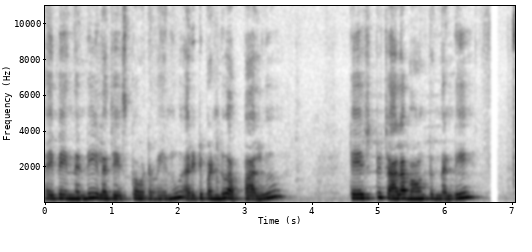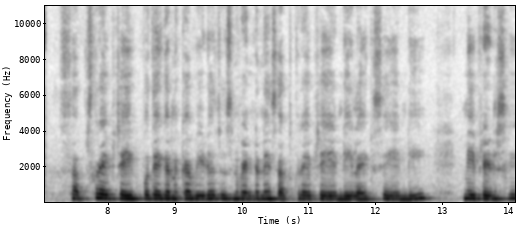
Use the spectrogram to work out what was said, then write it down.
అయిపోయిందండి ఇలా చేసుకోవటమేను. అరటిపండు అప్పాలు. టేస్ట్ చాలా బాగుంటుందండి. సబ్స్క్రైబ్ చేయకపోతే కనుక వీడియో చూసిన వెంటనే సబ్స్క్రైబ్ చేయండి లైక్ చేయండి మీ ఫ్రెండ్స్కి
